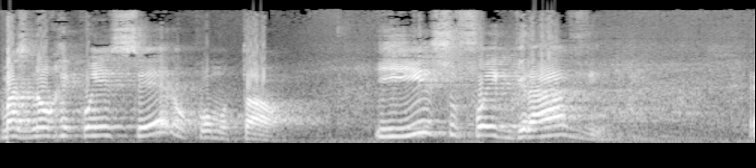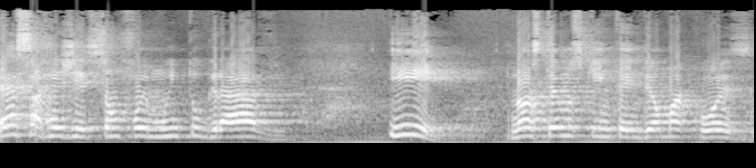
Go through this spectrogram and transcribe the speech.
mas não reconheceram como tal. E isso foi grave. Essa rejeição foi muito grave. E nós temos que entender uma coisa:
